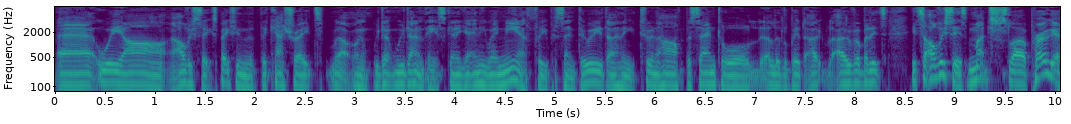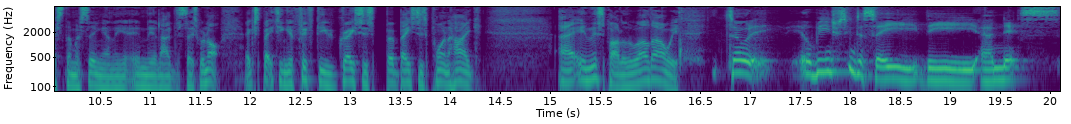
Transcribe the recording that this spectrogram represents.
Uh, we are obviously expecting that the cash rate. Well, we don't we don't think it's going to get anywhere near three percent, do we? don't think two and a half percent or a little bit over. But it's it's obviously it's much slower progress than we're seeing in the in the United States. We're not expecting a fifty basis basis point hike uh, in this part of the world, are we? So it'll be interesting to see the uh, next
